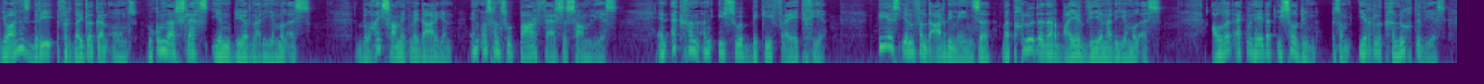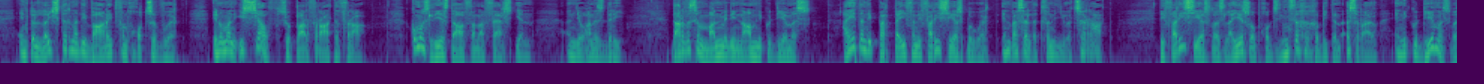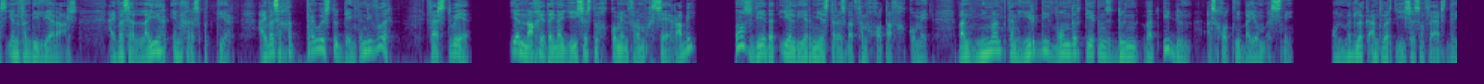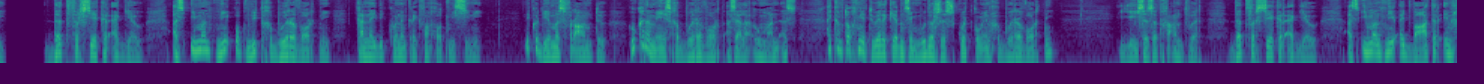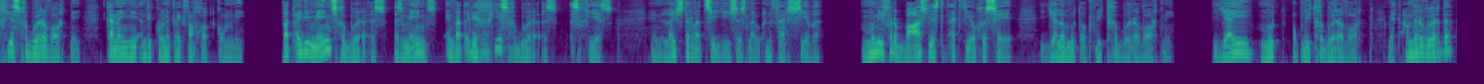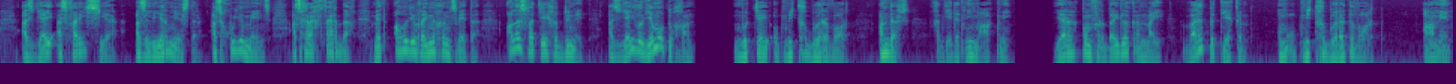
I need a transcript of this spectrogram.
Johannes 3 verduidelik aan ons hoekom daar slegs een deur na die hemel is. Blaai saam met my daarin en ons gaan so 'n paar verse saam lees. En ek gaan aan u so 'n bietjie vryheid gee. U is een van daardie mense wat glo dat daar baie weë na die hemel is. Al wat ek wil hê dat u sal doen, is om eerlik genoeg te wees en te luister na die waarheid van God se woord en om aan u self so 'n paar vrae te vra. Kom ons lees daarvan af vers 1 in Johannes 3. Daar was 'n man met die naam Nikodemus. Hy het aan die party van die Fariseërs behoort en was 'n lid van die Joodse Raad. Die Fariseërs was leiers op godsdienstige gebied in Israel en Nikodemus was een van die leraars. Hy was 'n leier en gerespekteerd. Hy was 'n getroue student in die woord. Vers 2. Een nag het hy na Jesus toe gekom en vir hom gesê: "Rabbi, ons weet dat u 'n leermeester is wat van God af gekom het, want niemand kan hierdie wondertekens doen wat u doen as God nie by hom is nie." Onmiddellik antwoord Jesus in vers 3: Dit verseker ek jou, as iemand nie opnuut gebore word nie, kan hy die koninkryk van God nie sien nie. Nikodemus vra hom toe: Hoe kan 'n mens gebore word as hy 'n ou man is? Hy kan tog nie 'n tweede keer in sy moeder se skoot kom en gebore word nie. Jesus het geantwoord: Dit verseker ek jou, as iemand nie uit water en gees gebore word nie, kan hy nie in die koninkryk van God kom nie. Wat uit die mens gebore is, is mens, en wat uit die gees gebore is, is gees. En luister wat sê Jesus nou in vers 7. Moenie verbaas wees dat ek vir jou gesê het jy moet opnuut gebore word nie. Jy moet opnuut gebore word. Met ander woorde, as jy as fariseer, as leermeester, as goeie mens, as geregverdig met al jou reinigingswette, alles wat jy gedoen het, as jy wil hemel toe gaan, moet jy opnuut gebore word. Anders gaan jy dit nie maak nie. Here, kom verduidelik aan my wat dit beteken om opnuut gebore te word. Amen.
